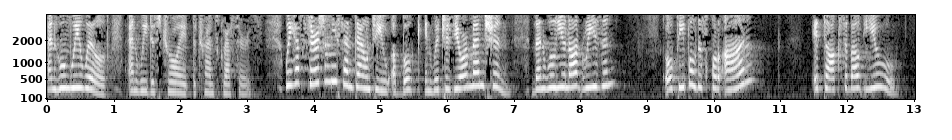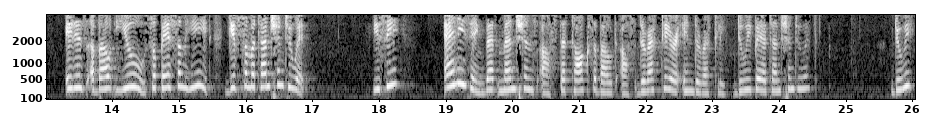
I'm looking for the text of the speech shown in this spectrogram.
and whom we willed, and we destroyed the transgressors. We have certainly sent down to you a book in which is your mention. Then will you not reason? O people, this Qur'an, it talks about you. It is about you. So pay some heed. Give some attention to it. You see, anything that mentions us, that talks about us, directly or indirectly, do we pay attention to it? Do we?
